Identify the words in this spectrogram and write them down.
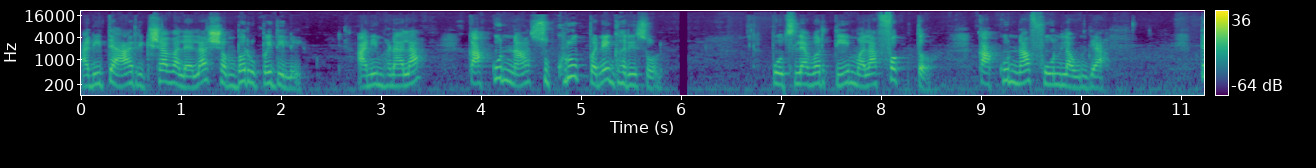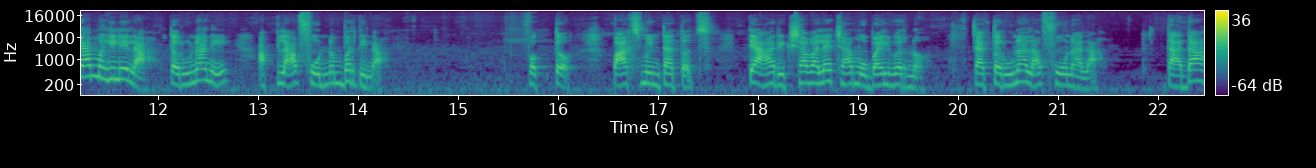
आणि त्या रिक्षावाल्याला शंभर रुपये दिले आणि म्हणाला काकूंना सुखरूपपणे घरी सोड. पोचल्यावरती मला फक्त काकूंना फोन लावून द्या. त्या महिलेला तरुणाने आपला फोन नंबर दिला. फक्त पाच मिनिटातच त्या रिक्षावाल्याच्या मोबाईलवरनं त्या तरुणाला फोन आला. दादा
